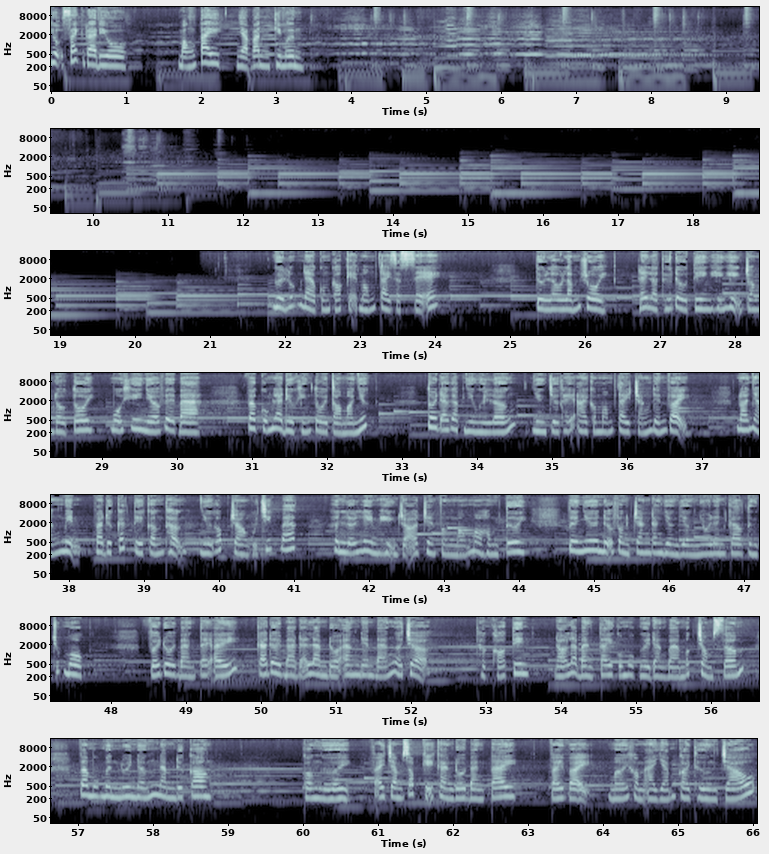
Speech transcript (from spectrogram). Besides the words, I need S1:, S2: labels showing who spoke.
S1: Hiệu sách radio. Móng tay, nhà văn Kim Ưn.
S2: Người lúc nào cũng có kẻ móng tay sạch sẽ. Từ lâu lắm rồi đây là thứ đầu tiên hiển hiện trong đầu tôi Mỗi khi nhớ về bà Và cũng là điều khiến tôi tò mò nhất. Tôi đã gặp nhiều người lớn Nhưng chưa thấy ai có móng tay trắng đến vậy. Nó nhẵn mịn và được cắt tỉa cẩn thận Như góc tròn của chiếc bát. Hình lưỡi liềm hiện rõ trên phần móng màu hồng tươi Tự như nửa phần trăng đang dần dần nhô lên cao từng chút một. Với đôi bàn tay ấy, cả đời bà đã làm đồ ăn đem bán ở chợ. Thật khó tin, đó là bàn tay của một người đàn bà mất chồng sớm và một mình nuôi nấng năm đứa con. Con người phải chăm sóc kỹ càng đôi bàn tay, vậy vậy mới không ai dám coi thường cháu.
